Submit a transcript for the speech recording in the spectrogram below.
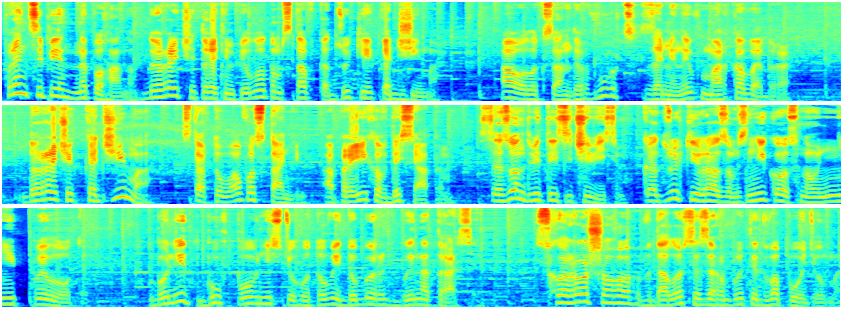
В принципі, непогано. До речі, третім пілотом став Кадзукі Каджіма, а Олександр Вурц замінив Марка Вебера. До речі, Каджіма стартував останнім, а приїхав десятим. Сезон 2008. Кадзукі разом з Ніко основні пілоти. Боліт був повністю готовий до боротьби на трасі. З хорошого вдалося заробити два подіуми.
